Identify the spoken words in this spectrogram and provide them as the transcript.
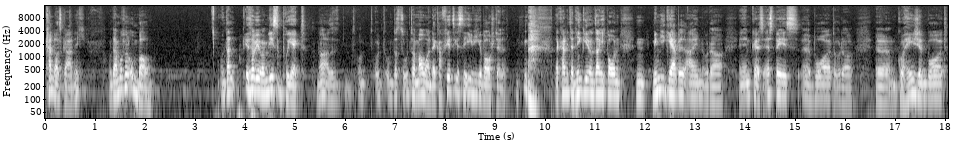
kann das gar nicht. Und da muss man umbauen. Und dann ist er wieder beim nächsten Projekt. Ne? Also, und, und um das zu untermauern, der K40 ist eine ewige Baustelle. da kann ich dann hingehen und sagen, ich baue ein, ein Mini-Gerbel ein oder ein MKS-Base-Board oder äh, ein Cohesion-Board.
